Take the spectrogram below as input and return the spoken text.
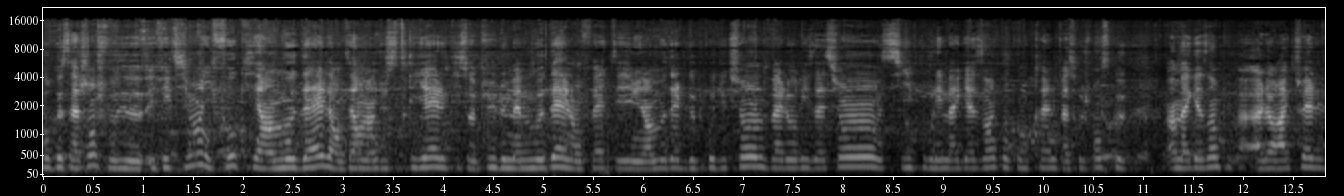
pour que ça change, euh, effectivement, il faut qu'il y ait un modèle en termes industriels qui soit plus le même modèle en fait, et un modèle de production, de valorisation aussi pour les magasins qu'on comprenne, parce que je pense que un magasin à l'heure actuelle,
